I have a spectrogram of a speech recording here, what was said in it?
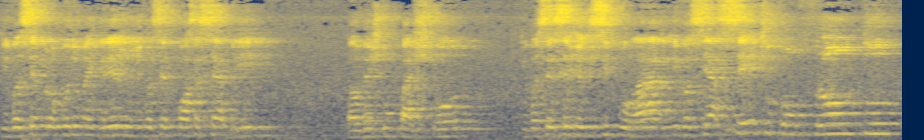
que você procure uma igreja onde você possa se abrir, talvez com um pastor, que você seja discipulado, que você aceite o confronto,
